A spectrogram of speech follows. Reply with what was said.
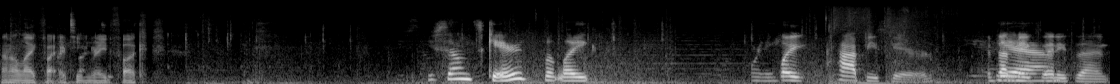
I don't like Fire Team Raid. Fuck. You sound scared, but like horny. Like, happy scared. If that Yeah. makes any sense.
